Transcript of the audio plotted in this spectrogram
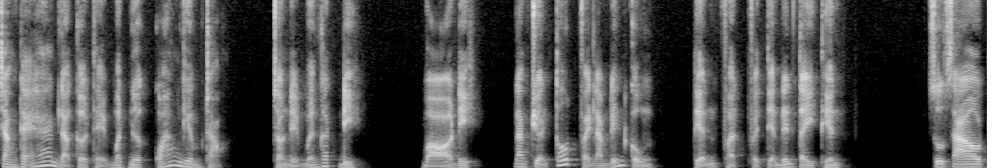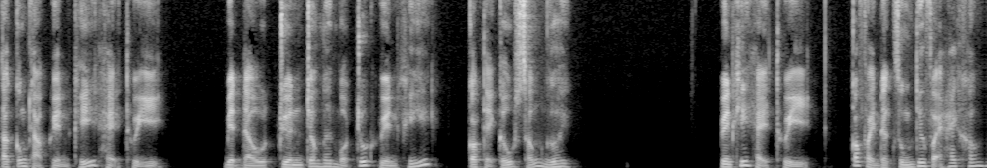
chẳng lẽ là cơ thể mất nước quá nghiêm trọng, cho nên mới ngất đi. Bỏ đi, làm chuyện tốt phải làm đến cùng, tiễn Phật phải tiễn đến Tây Thiên. Dù sao ta cũng là huyền khí hệ thủy, biết đầu truyền cho ngươi một chút huyền khí có thể cứu sống ngươi. Huyền khí hệ thủy có phải được dùng như vậy hay không?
